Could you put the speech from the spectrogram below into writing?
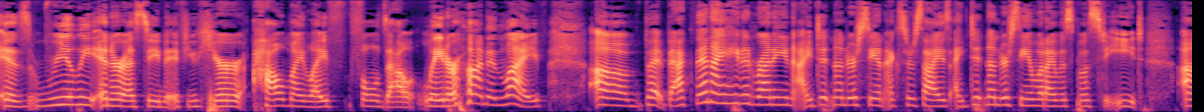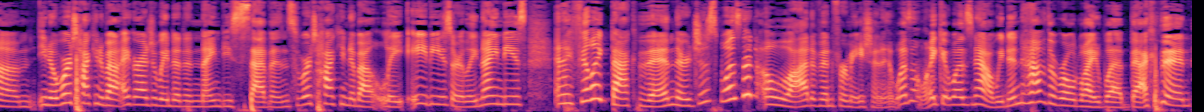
is really interesting if you hear how my life folds out later on in life. Um, but back then, I hated running. I didn't understand exercise. I didn't understand what I was supposed to eat. Um, you know, we're talking about, I graduated in 97. So we're talking about late 80s, early 90s. And I feel like back then, there just wasn't a lot of information. It wasn't like it was now. We didn't have the World Wide Web back then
